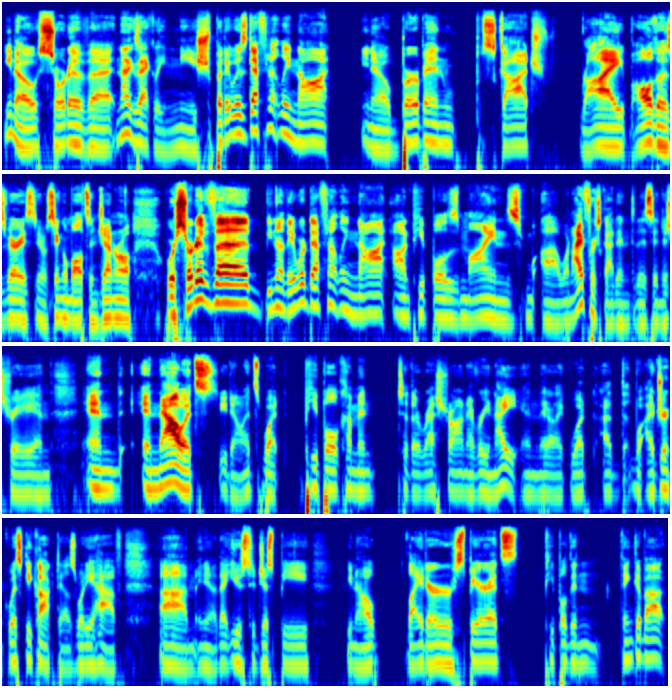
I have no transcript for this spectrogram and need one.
you know, sort of uh, not exactly niche, but it was definitely not you know bourbon, Scotch, rye, all those various you know single malts in general were sort of uh, you know they were definitely not on people's minds uh, when I first got into this industry, and and and now it's you know it's what people come in to the restaurant every night and they're like what I, I drink whiskey cocktails what do you have um, you know that used to just be you know lighter spirits people didn't think about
